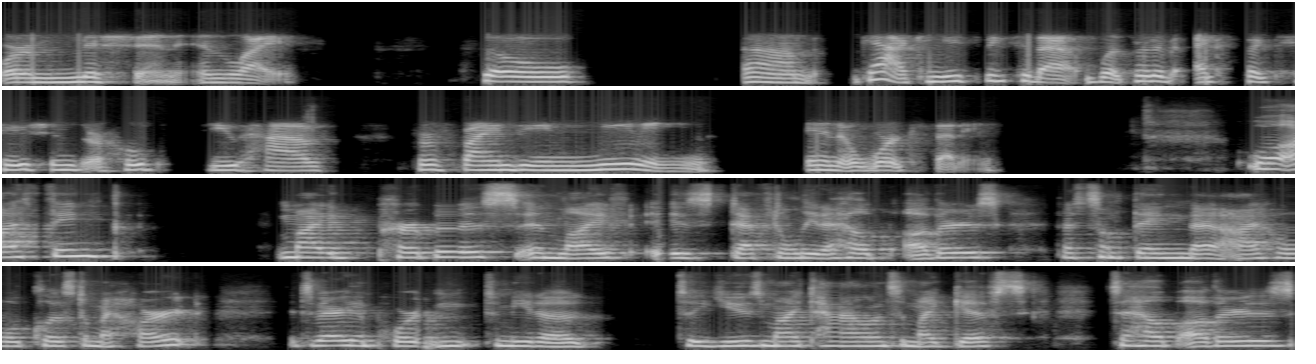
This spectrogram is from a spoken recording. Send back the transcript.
or mission in life. So, um, yeah, can you speak to that? What sort of expectations or hopes do you have for finding meaning in a work setting? Well, I think my purpose in life is definitely to help others. That's something that I hold close to my heart. It's very important to me to to use my talents and my gifts to help others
